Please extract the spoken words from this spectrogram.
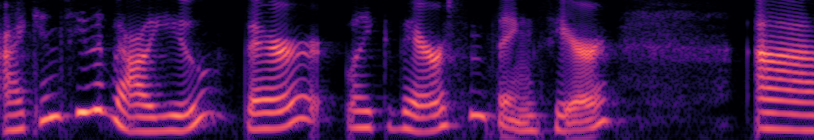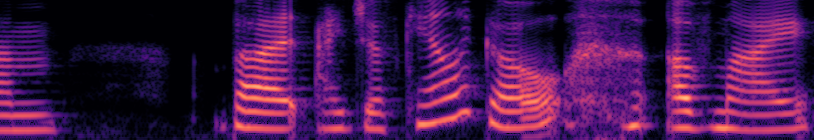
I can see the value there. Like there are some things here. Um, but I just can't let go of my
